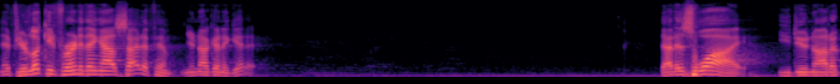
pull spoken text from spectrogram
And if you're looking for anything outside of Him, you're not going to get it. That is why you do not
